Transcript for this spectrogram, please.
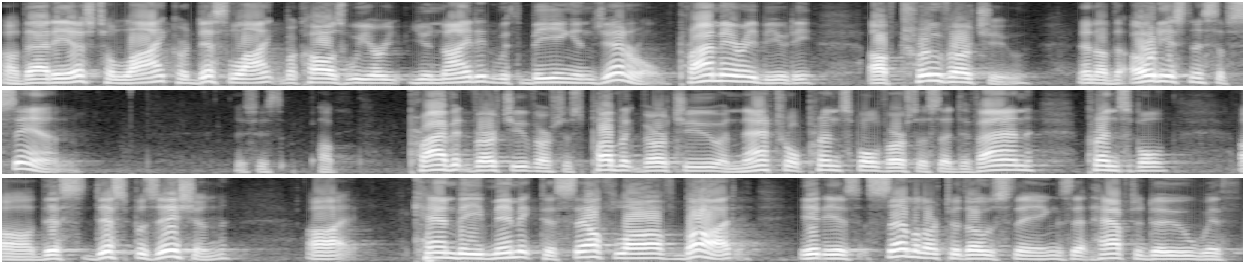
Uh, that is, to like or dislike because we are united with being in general, primary beauty of true virtue and of the odiousness of sin. This is private virtue versus public virtue, a natural principle versus a divine principle. Uh, this disposition uh, can be mimicked as self love, but it is similar to those things that have to do with,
